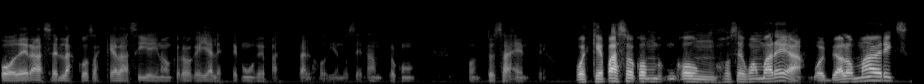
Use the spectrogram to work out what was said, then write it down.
poder hacer las cosas que él hacía y no creo que ya le esté como que para estar jodiéndose tanto con, con toda esa gente. Pues, ¿qué pasó con, con José Juan Barea? Volvió a los Mavericks,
